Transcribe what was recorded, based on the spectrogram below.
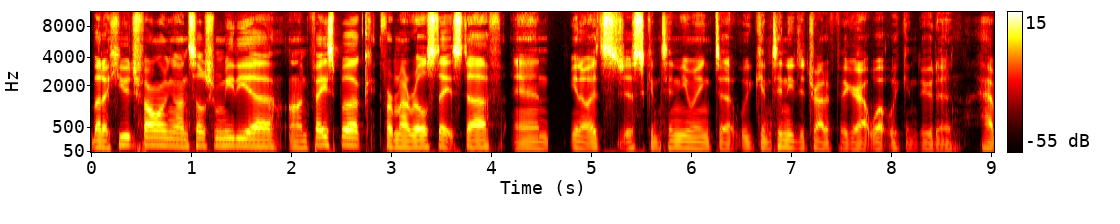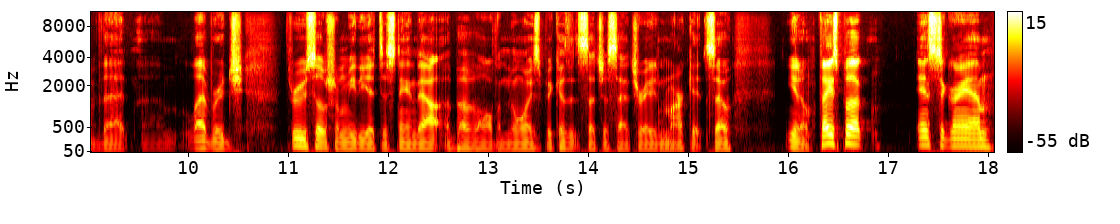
but a huge following on social media on Facebook for my real estate stuff. And, you know, it's just continuing to, we continue to try to figure out what we can do to have that um, leverage through social media to stand out above all the noise because it's such a saturated market. So, you know, Facebook, Instagram,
